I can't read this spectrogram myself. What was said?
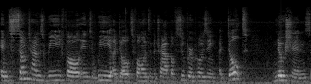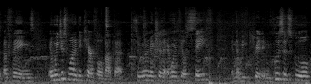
And sometimes we fall into, we adults fall into the trap of superimposing adult notions of things, and we just want to be careful about that. So we want to make sure that everyone feels safe and that we create an inclusive school.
